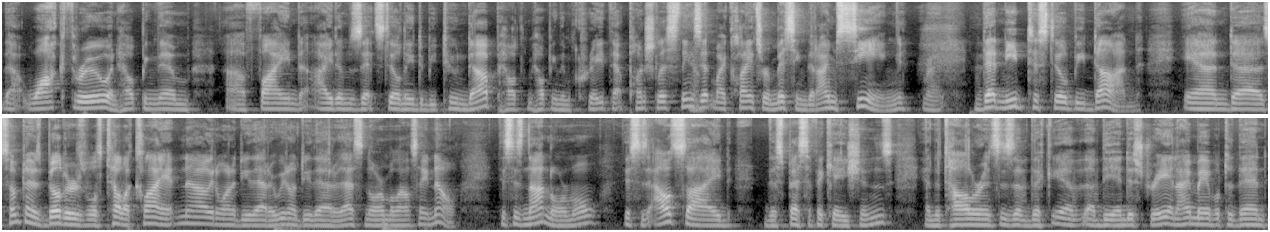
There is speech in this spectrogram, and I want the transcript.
that walkthrough and helping them uh, find items that still need to be tuned up, help, helping them create that punch list, things yeah. that my clients are missing that I'm seeing right. that need to still be done. And uh, sometimes builders will tell a client, no, we don't want to do that, or we don't do that, or that's normal. I'll say, no, this is not normal. This is outside the specifications and the tolerances of the of, of, the industry, and I'm able to then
